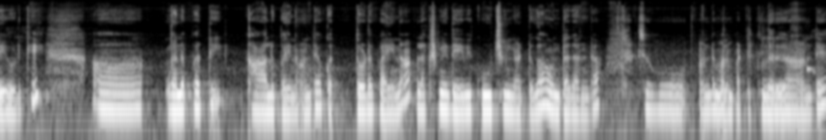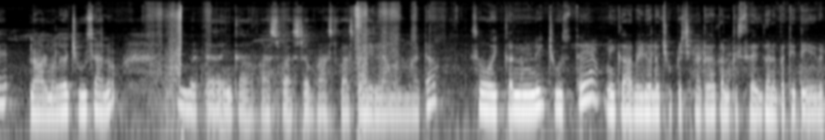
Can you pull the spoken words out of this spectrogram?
దేవుడికి గణపతి కాలు పైన అంటే ఒక తొడ పైన లక్ష్మీదేవి కూర్చున్నట్టుగా ఉంటుందంట. సో అంటే మనం పర్టికులర్గా అంటే నార్మల్గా చూశాను. బట్ ఇంకా ఫాస్ట్ ఫాస్ట్ ఫాస్ట్ ఫాస్ట్గా వెళ్ళామన్నమాట. సో ఇక్కడ నుండి చూస్తే మీకు ఆ వీడియోలో చూపించినట్టుగా కనిపిస్తుంది గణపతి దేవి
